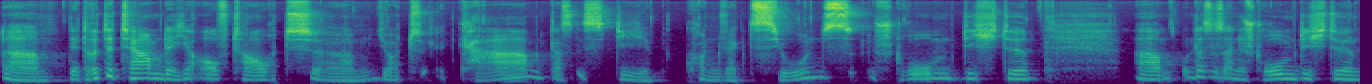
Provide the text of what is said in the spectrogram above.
Ähm, der dritte Term, der hier auftaucht, äh, JK, das ist die Konvektionsstromdichte. Ähm, und das ist eine Stromdichte,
